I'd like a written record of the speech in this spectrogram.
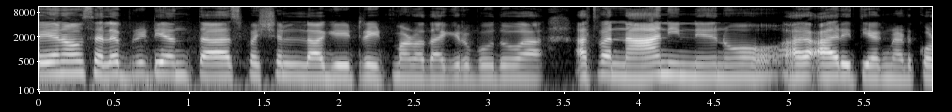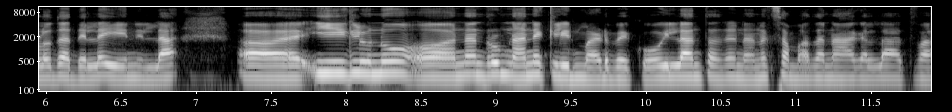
ಏನೋ ಸೆಲೆಬ್ರಿಟಿ ಅಂತ ಸ್ಪೆಷಲ್ ಆಗಿ ಟ್ರೀಟ್ ಮಾಡೋದಾಗಿರ್ಬೋದು ಅಥವಾ ನಾನು ಇನ್ನೇನೋ ಆ- ರೀತಿಯಾಗಿ ನಡ್ಕೊಳ್ಳೋದು ಅದೆಲ್ಲ ಏನಿಲ್ಲ. ಈಗಲೂ ನನ್ನ ರೂಮ್ ನಾನೇ ಕ್ಲೀನ್ ಮಾಡಬೇಕು. ಇಲ್ಲ ಅಂತಂದರೆ ನನಗೆ ಸಮಾಧಾನ ಆಗಲ್ಲ ಅಥವಾ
